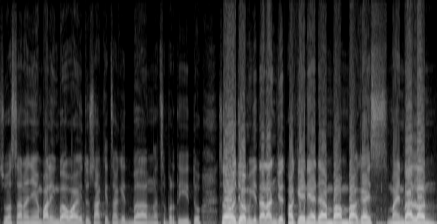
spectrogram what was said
Suasananya yang paling bawah itu sakit-sakit banget seperti itu. So, jom kita lanjut. Oke, ini ada mbak-mbak guys main balon.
